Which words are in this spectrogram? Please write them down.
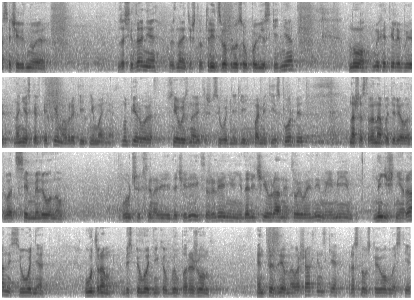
нас очередное заседание. Вы знаете, что 30 вопросов повестки дня. Но мы хотели бы на несколько тем обратить внимание. Ну, первое, все вы знаете, что сегодня день памяти и скорби. Наша страна потеряла 27 миллионов лучших сыновей и дочерей. К сожалению, не долечив раны той войны, мы имеем нынешние раны. Сегодня утром беспилотников был поражен НПЗ в Новошахтинске Ростовской области.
